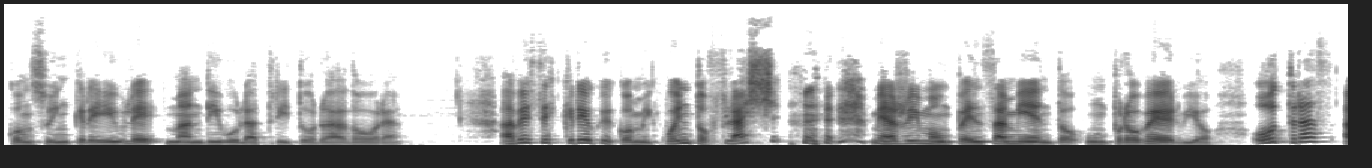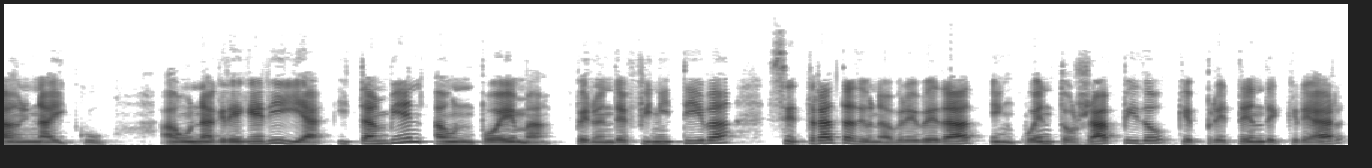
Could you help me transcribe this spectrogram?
con su increíble mandíbula trituradora. A veces creo que con mi cuento flash me arrimo un pensamiento, un proverbio, otras a un haiku, a una greguería y también a un poema, pero en definitiva se trata de una brevedad en cuento rápido que pretende crear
